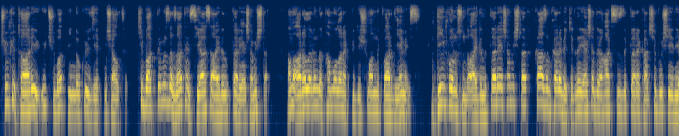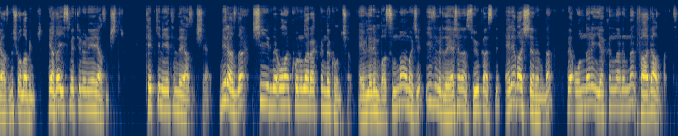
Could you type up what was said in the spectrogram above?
Çünkü tarihi 3 Şubat 1976. Ki baktığımızda zaten siyasi ayrılıklar yaşamışlar. Ama aralarında tam olarak bir düşmanlık var diyemeyiz. Din konusunda ayrılıklar yaşamışlar. Kazım Karabekir de yaşadığı haksızlıklara karşı bu şiiri yazmış olabilir. Ya da İsmet İnönü'ye yazmıştır. Tepki niyetinde yazmış yani. Biraz da şiirde olan konular hakkında konuşalım. Evlerin basılma amacı İzmir'de yaşanan suikasti elebaşlarından ve onların yakınlarından ifade almaktı.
